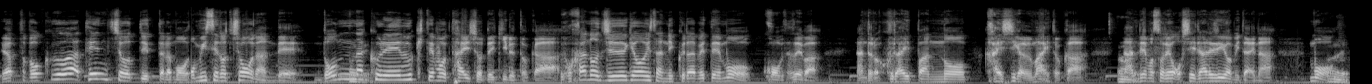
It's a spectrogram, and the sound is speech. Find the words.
やっぱ僕は店長って言ったらもうお店の長なんで、どんなクレーム来ても対処できるとか、他の従業員さんに比べても、こう、例えば、なんだろう、フライパンの返しがうまいとか、何でもそれを教えられるよみたいな、もう、はい。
